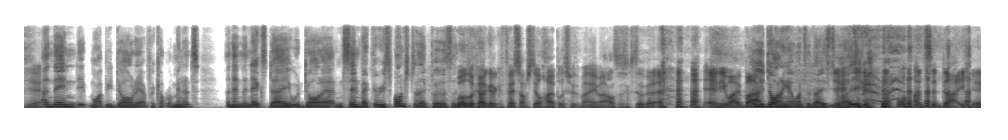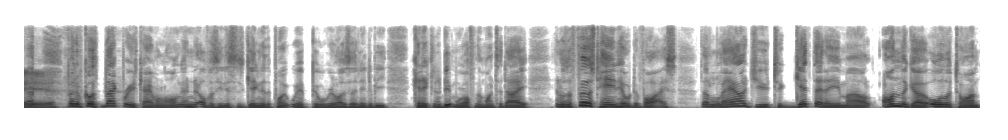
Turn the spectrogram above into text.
Yeah. and then it might be dialed out for a couple of minutes. And then the next day it would dial out and send back the response to that person. Well, look, I've got to confess, I'm still hopeless with my emails. I've still got to. anyway, but. Are you dialing out once a day still, yeah, once a day. Yeah, yeah, yeah. But of course, Blackberries came along, and obviously this is getting to the point where people realise they need to be connected a bit more often than once a day. And it was the first handheld device that allowed you to get that email on the go all the time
